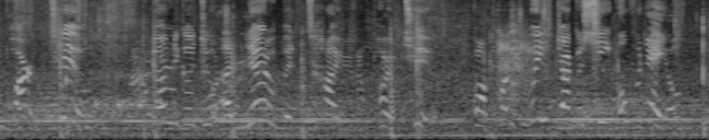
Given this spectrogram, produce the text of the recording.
on part two, I'm going to go do a little bit tired on part two. But part three, Dr. Dragon Sea over.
